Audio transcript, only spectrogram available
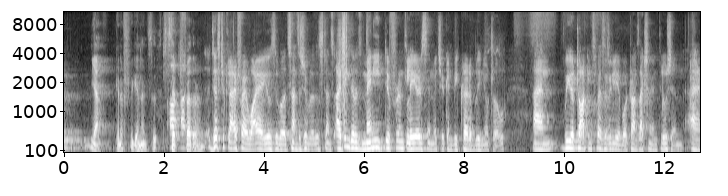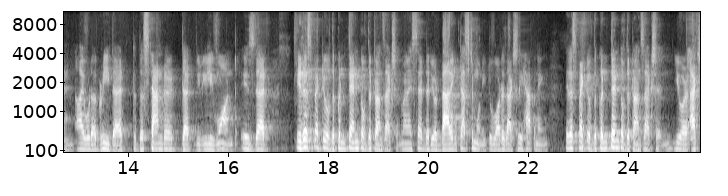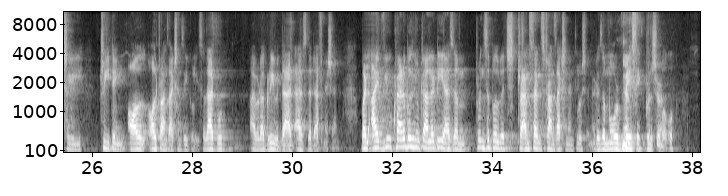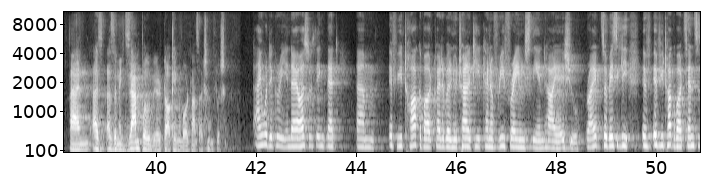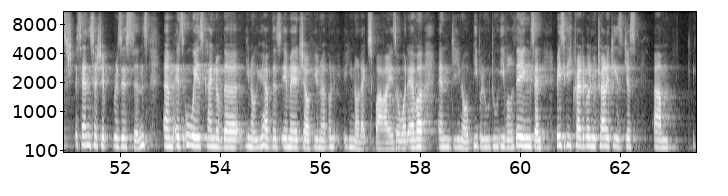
yeah, kind of again it's a step uh, further. Just to clarify why I use the word censorship resistance, I think there is many different layers in which you can be credibly neutral. And we are talking specifically about transaction inclusion, and I would agree that the standard that we really want is that irrespective of the content of the transaction, when I said that you're bearing testimony to what is actually happening, irrespective of the content of the transaction, you are actually treating all, all transactions equally. So that would, I would agree with that as the definition. But I view credible neutrality as a principle which transcends transaction inclusion. It is a more yeah, basic principle. Sure. And as, as an example, we are talking about transaction inclusion. I would agree. And I also think that um, if you talk about credible neutrality, it kind of reframes the entire issue, right? So basically, if, if you talk about censorship resistance, um, it's always kind of the, you know, you have this image of, you know, you know, like spies or whatever, and, you know, people who do evil things, and basically credible neutrality is just um,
